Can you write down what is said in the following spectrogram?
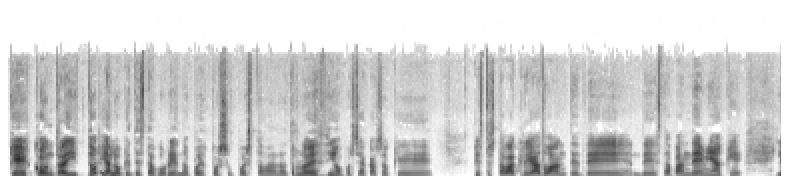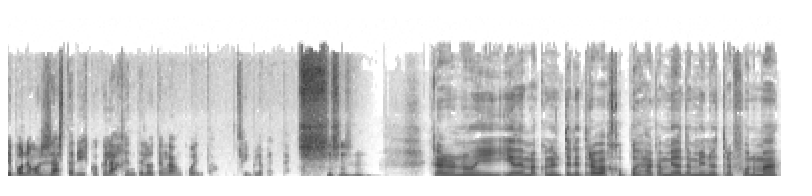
que es contradictoria lo que te está ocurriendo. Pues por supuesto, nosotros lo decimos por si acaso que, esto estaba creado antes de, esta pandemia, que le ponemos ese asterisco que la gente lo tenga en cuenta, simplemente. Claro, ¿no? Y, además con el teletrabajo pues ha cambiado también nuestra forma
